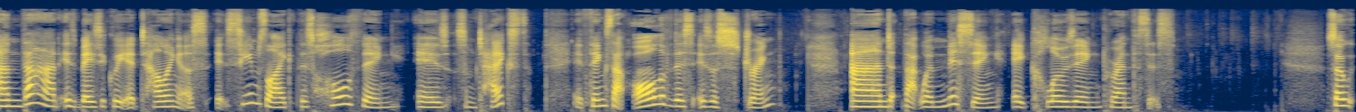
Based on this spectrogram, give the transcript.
And that is basically it telling us it seems like this whole thing is some text. It thinks that all of this is a string and that we're missing a closing parenthesis. So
